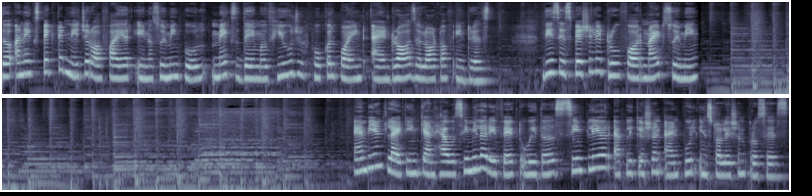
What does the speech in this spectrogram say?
The unexpected nature of fire in a swimming pool makes them a huge focal point and draws a lot of interest. This is especially true for night swimming. Ambient lighting can have a similar effect with a simpler application and pool installation process.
